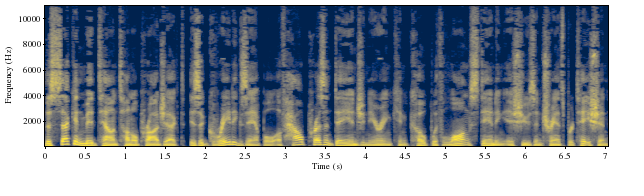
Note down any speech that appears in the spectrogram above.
The second Midtown Tunnel project is a great example of how present-day engineering can cope with long-standing issues in transportation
